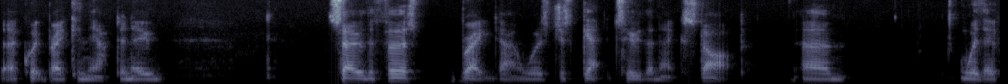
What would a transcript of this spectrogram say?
a quick break in the afternoon. So the first breakdown was just get to the next stop, um, with a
